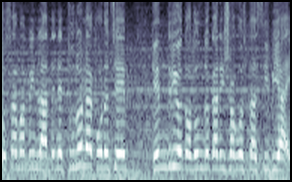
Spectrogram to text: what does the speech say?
ওসামা বিন লাদেনের তুলনা করেছে কেন্দ্রীয় তদন্তকারী সংস্থা সিবিআই।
